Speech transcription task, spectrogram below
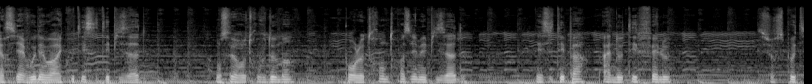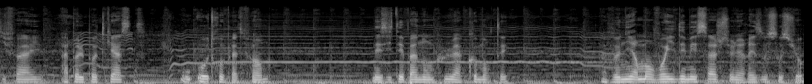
Merci à vous d'avoir écouté cet épisode. On se retrouve demain pour le 33e épisode. N'hésitez pas à noter Fais-le sur Spotify, Apple Podcast ou autres plateformes. N'hésitez pas non plus à commenter, à venir m'envoyer des messages sur les réseaux sociaux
